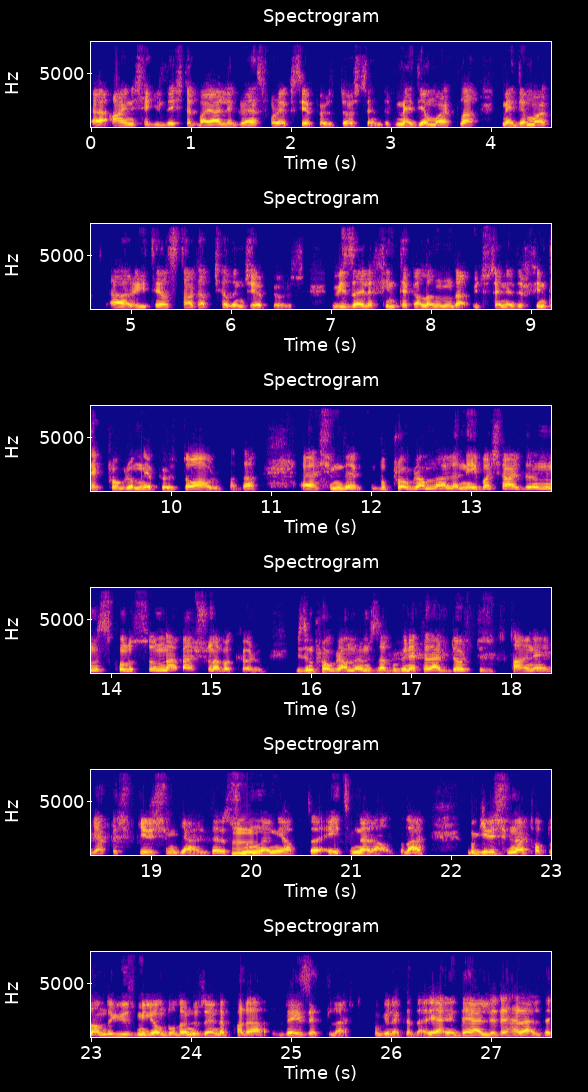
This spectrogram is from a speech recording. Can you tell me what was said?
Ee, aynı şekilde işte Bayer'le Grants for Apps'i yapıyoruz 4 senedir. MediaMarkt'la MediaMarkt uh, Retail Startup Challenge yapıyoruz. Visa ile fintech alanında 3 senedir fintech programını yapıyoruz Doğu Avrupa'da. Ee, şimdi bu programlarla neyi başardığımız konusunda ben şuna bakıyorum. Bizim programlarımızda bugüne kadar 400 tane yaklaşık girişim geldi. Sunumlarını yaptı, eğitimler aldılar. Bu girişimler toplamda 100 milyon doların üzerinde para raise ettiler bugüne kadar. Yani değerleri herhalde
